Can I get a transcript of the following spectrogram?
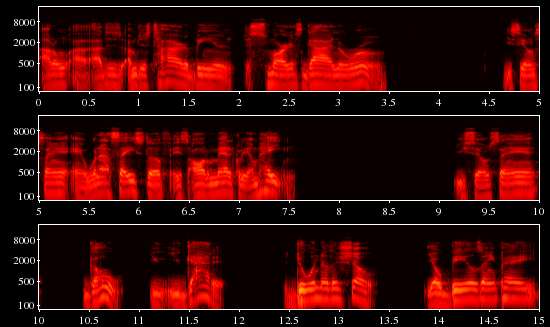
I don't I, I just I'm just tired of being the smartest guy in the room. You see what I'm saying? And when I say stuff, it's automatically I'm hating. You see what I'm saying? Go. You you got it. Do another show. Your bills ain't paid,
